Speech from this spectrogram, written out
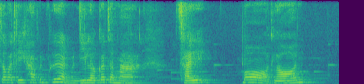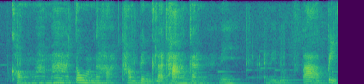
สวัสดีค่ะเพื่อนๆ วันนี้เราก็จะมาใช้หม้อร้อนของมาม่าต้มนะคะทำเป็นกระถางกันนี่อันนี้ดูฟ้าปิด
